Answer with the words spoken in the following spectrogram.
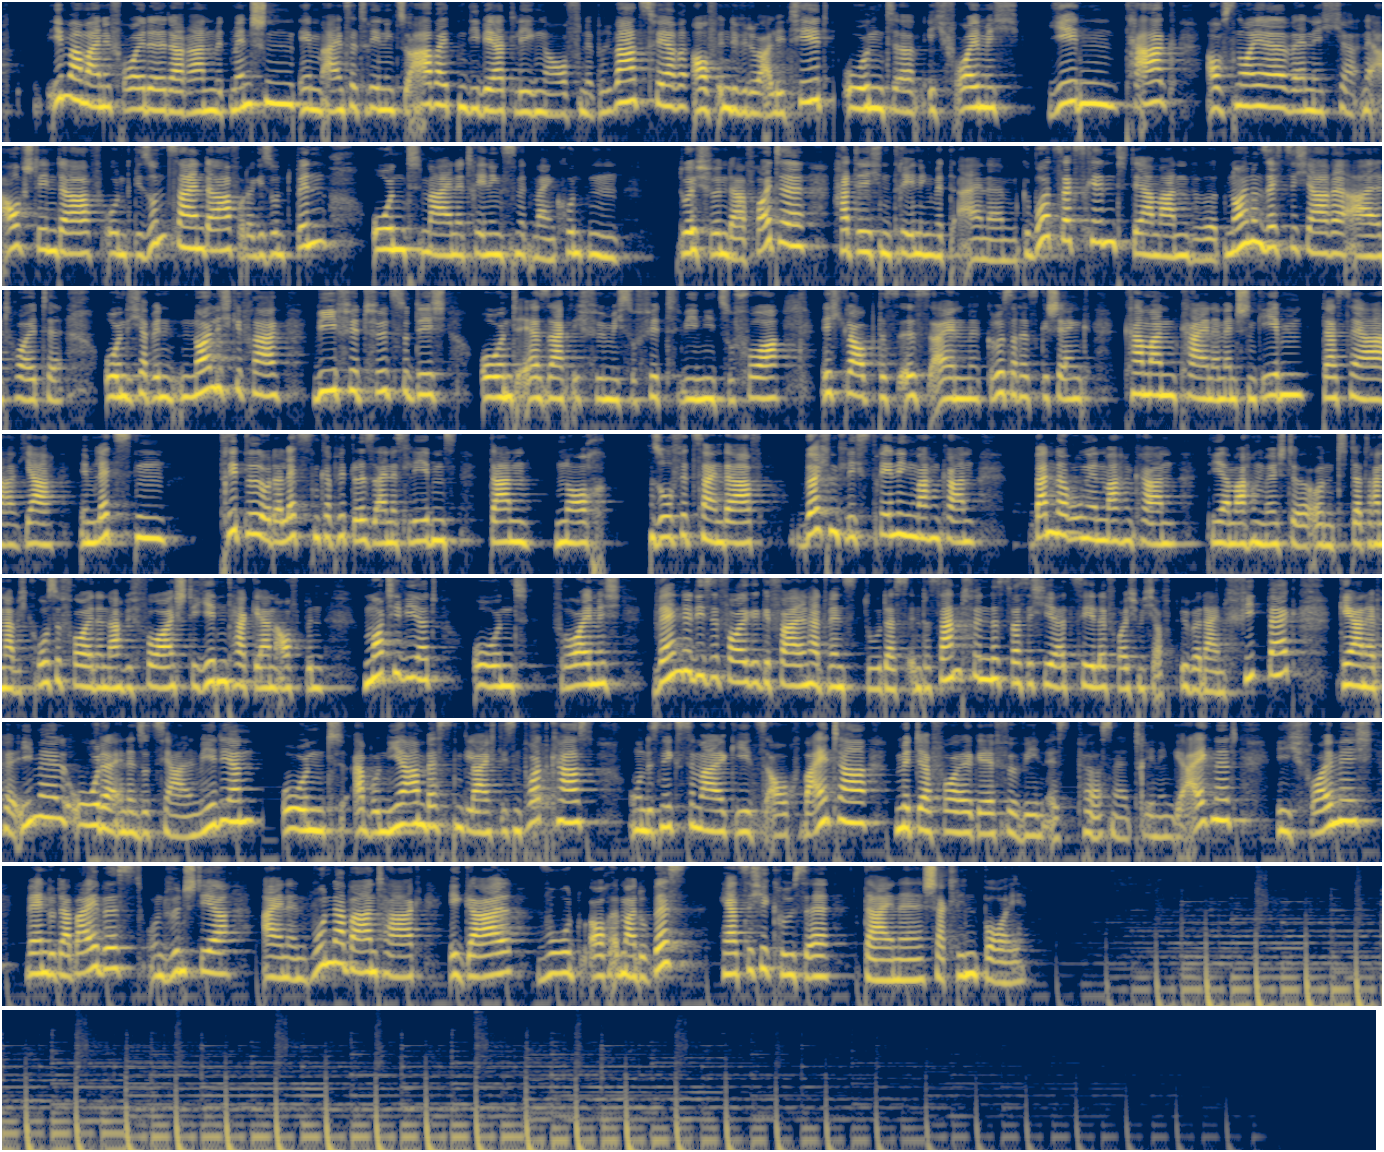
immer meine Freude daran, mit Menschen im Einzeltraining zu arbeiten, die Wert legen auf eine Privatsphäre, auf Individualität. Und äh, ich freue mich jeden Tag aufs Neue, wenn ich äh, ne, aufstehen darf und gesund sein darf oder gesund bin und meine Trainings mit meinen Kunden durchführen darf. Heute hatte ich ein Training mit einem Geburtstagskind. Der Mann wird 69 Jahre alt heute. Und ich habe ihn neulich gefragt, wie fit fühlst du dich? Und er sagt, ich fühle mich so fit wie nie zuvor. Ich glaube, das ist ein größeres Geschenk, kann man keine Menschen geben, dass er ja im letzten Drittel oder letzten Kapitel seines Lebens dann noch so fit sein darf wöchentliches Training machen kann, Wanderungen machen kann, die er machen möchte. Und daran habe ich große Freude nach wie vor. Ich stehe jeden Tag gern auf, bin motiviert und freue mich, wenn dir diese Folge gefallen hat, wenn du das interessant findest, was ich hier erzähle, freue ich mich oft über dein Feedback, gerne per E-Mail oder in den sozialen Medien und abonniere am besten gleich diesen Podcast und das nächste Mal geht's auch weiter mit der Folge, für wen ist Personal Training geeignet. Ich freue mich, wenn du dabei bist und wünsche dir einen wunderbaren Tag, egal wo auch immer du bist. Herzliche Grüße, deine Jacqueline Boy.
